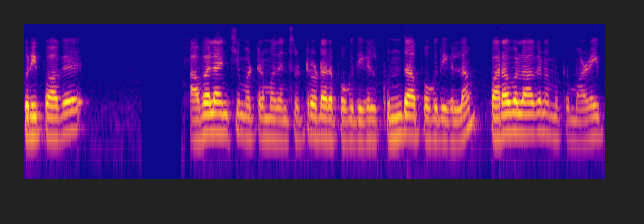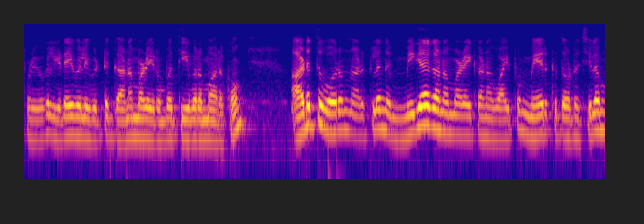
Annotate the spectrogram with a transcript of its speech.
குறிப்பாக அவலாஞ்சி மற்றும் அதன் சுற்றுவட்டார பகுதிகள் குந்தா பகுதிகள்லாம் பரவலாக நமக்கு மழை பொழிவுகள் இடைவெளி விட்டு கனமழை ரொம்ப தீவிரமாக இருக்கும். அடுத்து வரும் நாட்களில் இந்த மிக கனமழைக்கான வாய்ப்பு மேற்கு தொடர்ச்சியில்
